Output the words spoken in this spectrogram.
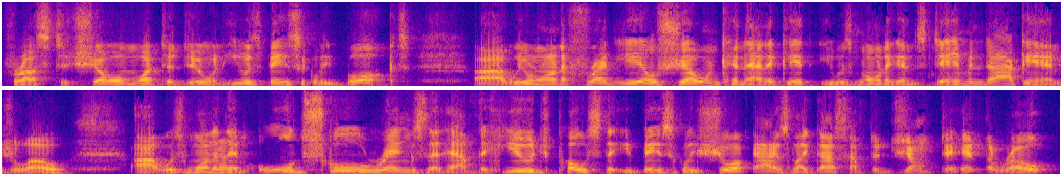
for us to show him what to do, and he was basically booked. Uh, we were on a Fred Yale show in Connecticut. He was going against Damon Darkangelo. Uh, it was one of them old school rings that have the huge post that you basically short guys like us have to jump to hit the rope.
